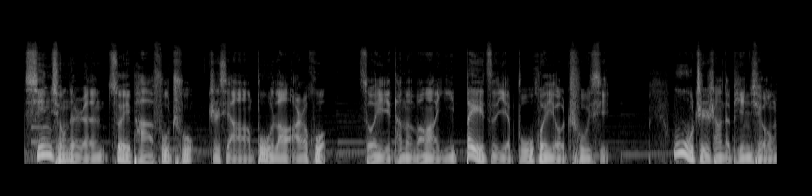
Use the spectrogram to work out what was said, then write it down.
心穷的人最怕付出，只想不劳而获，所以他们往往一辈子也不会有出息。物质上的贫穷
